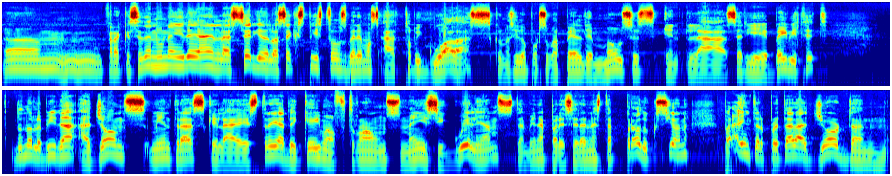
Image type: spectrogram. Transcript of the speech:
Um, para que se den una idea, en la serie de los Sex Pistols veremos a Toby Wallace, conocido por su papel de Moses en la serie Baby Teeth, dándole vida a Jones, mientras que la estrella de Game of Thrones, Macy Williams, también aparecerá en esta producción para interpretar a Jordan,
